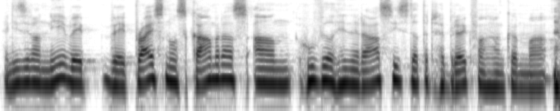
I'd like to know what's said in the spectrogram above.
En die zei van, nee, wij, wij pricen onze camera's aan hoeveel generaties dat er gebruik van gaan kunnen maken.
